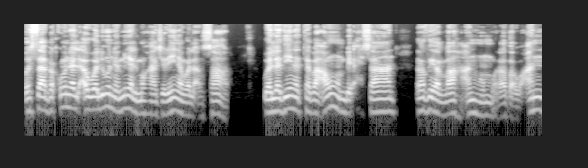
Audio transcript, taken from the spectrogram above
والسابقون الأولون من المهاجرين والأنصار والذين اتبعوهم بإحسان رضي الله عنهم ورضوا عنه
